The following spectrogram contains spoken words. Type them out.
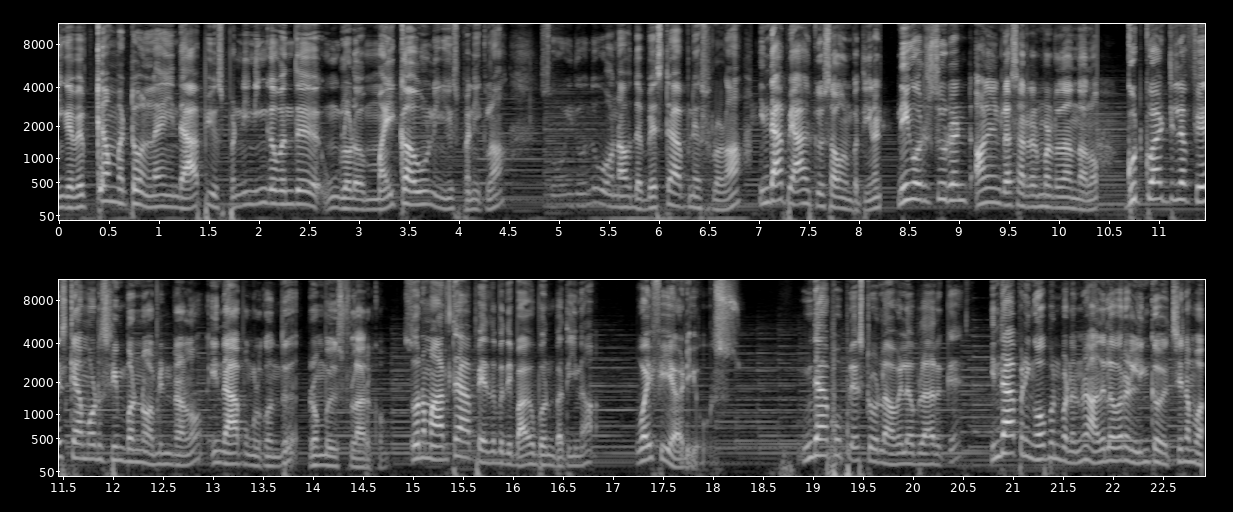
நீங்கள் வெப்கேம் மட்டும் இல்லை இந்த ஆப் யூஸ் பண்ணி நீங்கள் வந்து உங்களோட மைக்காவும் நீங்கள் யூஸ் பண்ணிக்கலாம். ஸோ இது வந்து ஒன் ஆஃப் த பெஸ்ட் ஆப்னே சொல்லலாம். இந்த ஆப் யாருக்கு யூஸ் ஆகும்னு பார்த்தீங்கன்னா நீங்கள் ஒரு ஸ்டூடெண்ட் ஆன்லைன் கிளாஸ் அட்டன் பண்ணுறதா இருந்தாலும் குட் குவாலிட்டியில் ஃபேஸ் கேமோட ஸ்ட்ரீம் பண்ணணும் அப்படின்றாலும் இந்த ஆப் உங்களுக்கு வந்து ரொம்ப யூஸ்ஃபுல்லாக இருக்கும். ஸோ நம்ம அடுத்த ஆப் எதை பற்றி பார்க்க போகிறோம்னு பார்த்தீங்கன்னா ஒய்ஃபை ஆடியோஸ் இந்த ஆப்பும் ப்ளே ஸ்டோரில் அவைலபிளாக இருக்குது இந்த ஆப்பை நீங்கள் ஓப்பன் பண்ணணும்னா அதில் வர லிங்கை வச்சு நம்ம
